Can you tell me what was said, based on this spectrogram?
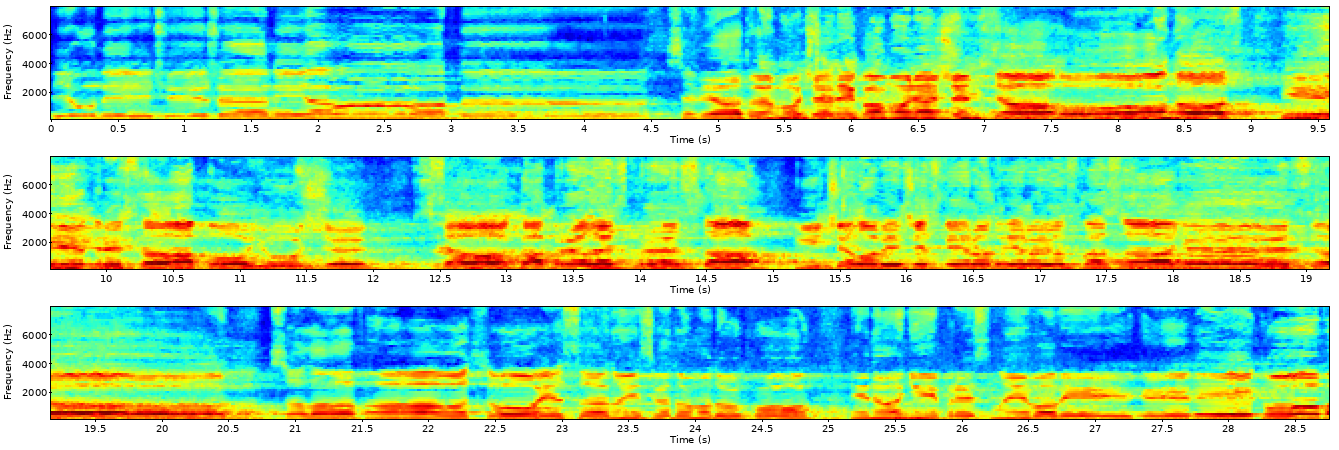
і уничиження ордих. Святим учеником молящимся о нас і Христа поюще, всяка прелесть преста і чоловіческий род вірою спасається. Слава Отцу і Сину і Святому Духу, і нині пресни во віки віков.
